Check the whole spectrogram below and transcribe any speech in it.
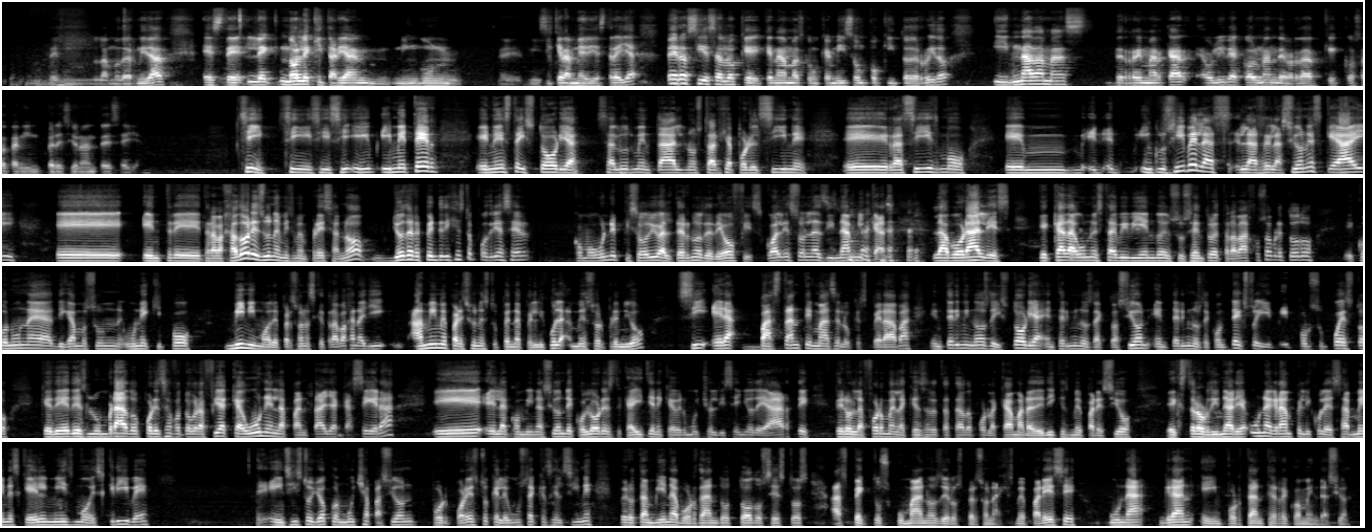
la modernidad, este, no le quitarían ningún, eh, ni siquiera media estrella, pero sí es algo que, que, nada más como que me hizo un poquito de ruido y nada más de remarcar, Olivia Colman, de verdad, qué cosa tan impresionante es ella. Sí, sí, sí, sí, y, meter en esta historia salud mental, nostalgia por el cine, eh, racismo, em, inclusive las, las relaciones que hay eh, entre trabajadores de una misma empresa, ¿no? Yo de repente dije, esto podría ser como un episodio alterno de The Office. ¿Cuáles son las dinámicas laborales que cada uno está viviendo en su centro de trabajo? Sobre todo eh, con una, digamos, un, un equipo mínimo de personas que trabajan allí. A mí me pareció una estupenda película, me sorprendió, sí era bastante más de lo que esperaba en términos de historia, en términos de actuación, en términos de contexto y, por supuesto quedé deslumbrado por esa fotografía que aún en la pantalla casera, eh, en la combinación de colores, que ahí tiene que ver mucho el diseño de arte, pero la forma en la que es retratada por la cámara de Dickens me pareció extraordinaria. Una gran película de Sam Mendes que él mismo escribe e insisto yo, con mucha pasión por, por esto que le gusta, que es el cine, pero también abordando todos estos aspectos humanos de los personajes. Me parece una gran e importante recomendación.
